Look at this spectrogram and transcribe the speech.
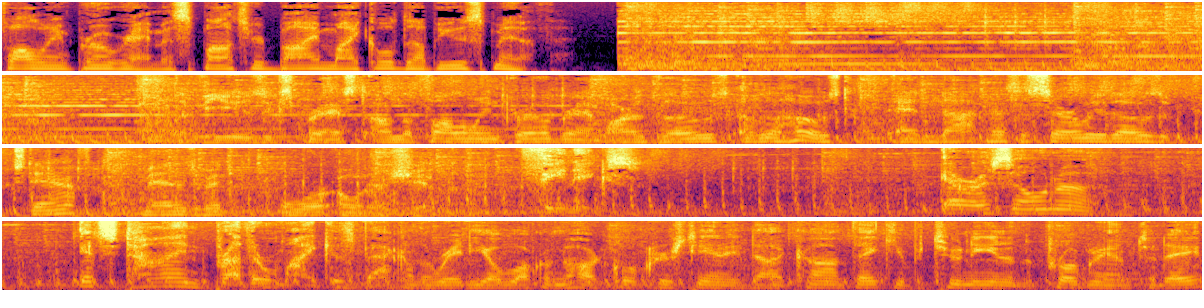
following program is sponsored by Michael W. Smith. The views expressed on the following program are those of the host and not necessarily those of staff, management, or ownership. Phoenix, Arizona. It's time. Brother Mike is back on the radio. Welcome to HardcoreChristianity.com. Thank you for tuning in to the program today.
